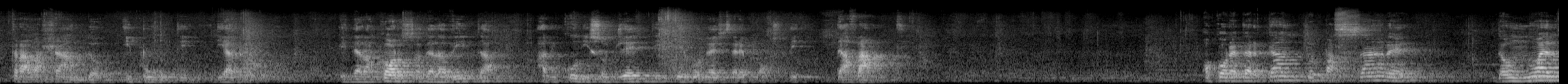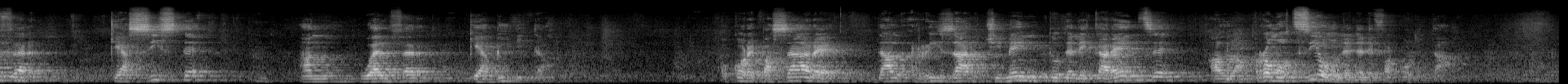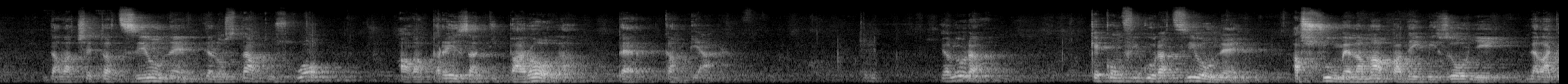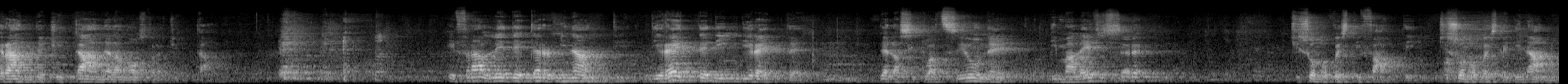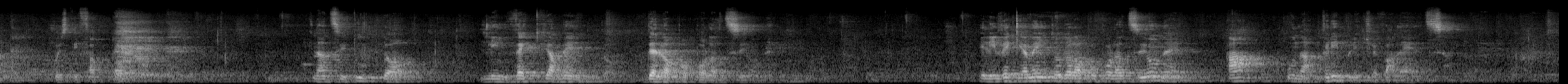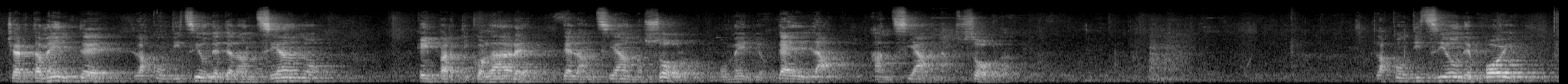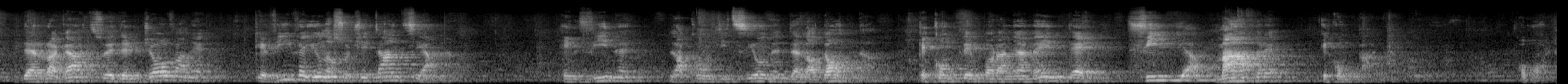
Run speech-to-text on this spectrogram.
tralasciando i punti di arrivo. E nella corsa della vita alcuni soggetti devono essere posti davanti. Occorre pertanto passare da un welfare che assiste a un welfare che abilita Occorre passare dal risarcimento delle carenze alla promozione delle facoltà, dall'accettazione dello status quo alla presa di parola per cambiare. E allora che configurazione assume la mappa dei bisogni nella grande città, nella nostra città? E fra le determinanti dirette ed indirette della situazione di malessere ci sono questi fatti, ci sono queste dinamiche, questi fattori. Innanzitutto l'invecchiamento della popolazione. E l'invecchiamento della popolazione ha una triplice valenza Certamente la condizione dell'anziano e in particolare dell'anziano solo, o meglio della anziana sola, la condizione poi del ragazzo e del giovane che vive in una società anziana e infine la condizione della donna che contemporaneamente è figlia, madre e compagna o moglie.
